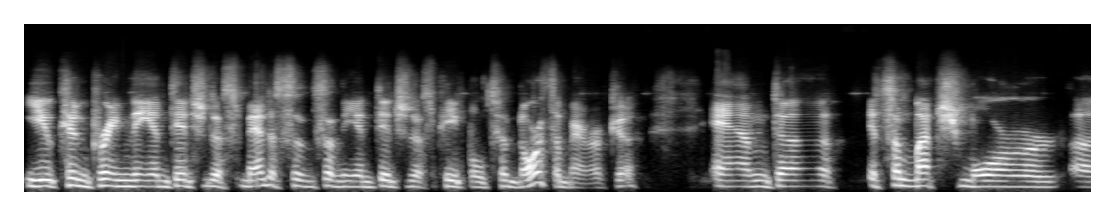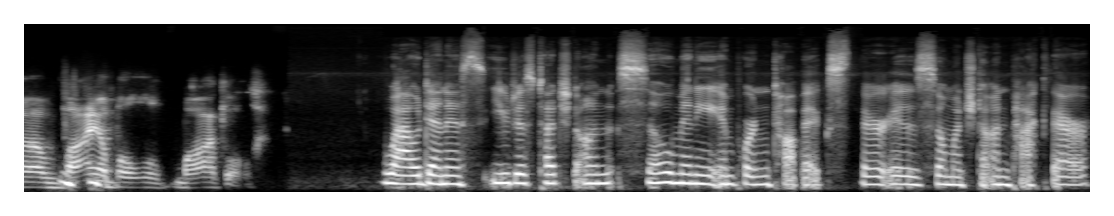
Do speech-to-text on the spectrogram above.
you can bring the indigenous medicines and the indigenous people to north america and uh, it's a much more uh, mm-hmm. viable model Wow, Dennis, you just touched on so many important topics. There is so much to unpack there.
